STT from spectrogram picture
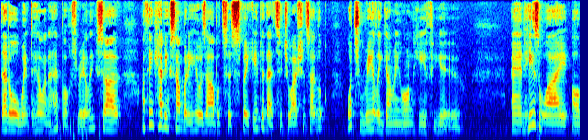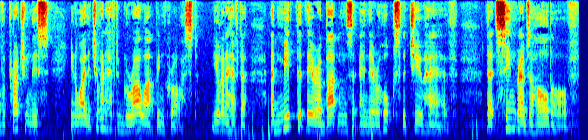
that all went to hell in a hatbox, really. So I think having somebody who was able to speak into that situation, say, look, what's really going on here for you? And here's a way of approaching this in a way that you're going to have to grow up in Christ. You're going to have to admit that there are buttons and there are hooks that you have that sin grabs a hold of.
